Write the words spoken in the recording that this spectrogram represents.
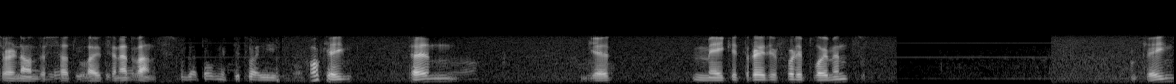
turn on the satellites in advance. по готовности своей. Okay, then get make it ready for deployment. Okay,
